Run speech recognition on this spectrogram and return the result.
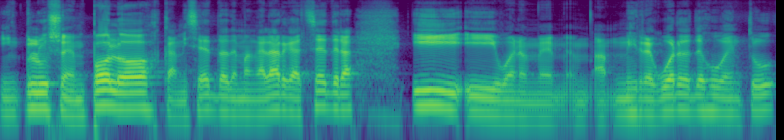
incluso en polos, camisetas de manga larga, etc. Y, bueno, mis recuerdos de juventud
